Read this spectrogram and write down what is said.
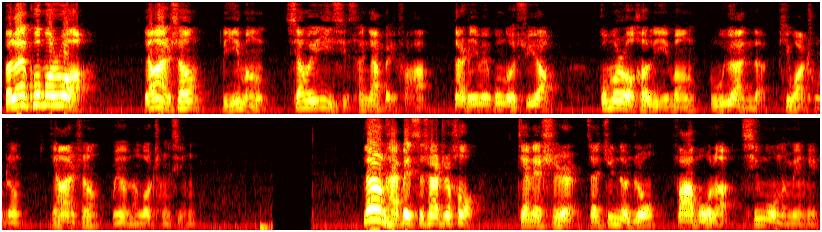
本来郭沫若、杨汉生、李一萌相约一起参加北伐，但是因为工作需要，郭沫若和李一萌如愿的披挂出征，杨汉生没有能够成行。廖仲恺被刺杀之后，蒋介石在军队中发布了清共的命令。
